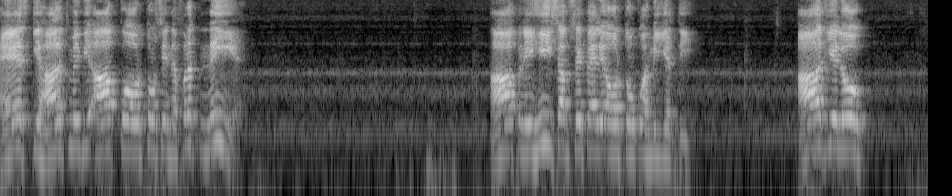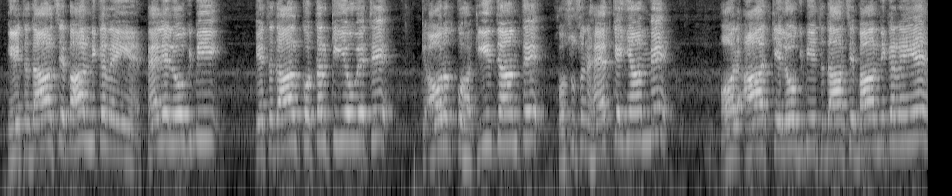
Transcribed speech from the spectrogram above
حیض کی حالت میں بھی آپ کو عورتوں سے نفرت نہیں ہے۔ آپ نے ہی سب سے پہلے عورتوں کو اہمیت دی۔ آج یہ لوگ اعتدال سے باہر نکل رہے ہیں۔ پہلے لوگ بھی اعتدال کو ترک کیے ہوئے تھے کہ عورت کو حقیر جانتے، خصوصاً حید کے ایام میں۔ اور آج کے لوگ بھی اعتدال سے باہر نکل رہے ہیں۔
